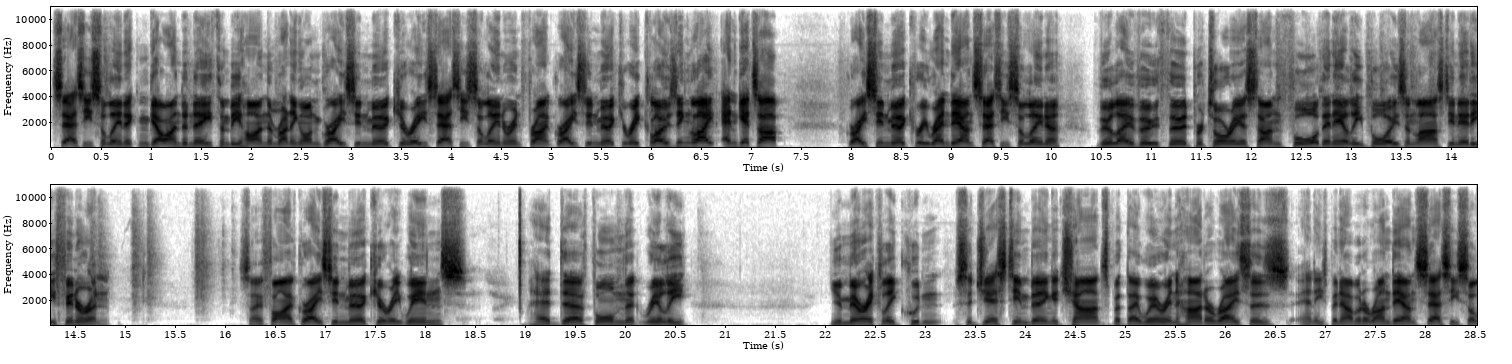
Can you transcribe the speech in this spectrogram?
Sassy Selena can go underneath and behind them running on Grace in Mercury. Sassy Selena in front. Grace in Mercury closing late and gets up. Grace in Mercury ran down Sassy Selena. Voulez-Vous third, Pretoria Sun four, then Early Boys, and last in Eddie Finneran. So five Grace in Mercury wins. Had uh, form that really numerically couldn't suggest him being a chance, but they were in harder races, and he's been able to run down Sassy Selena.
